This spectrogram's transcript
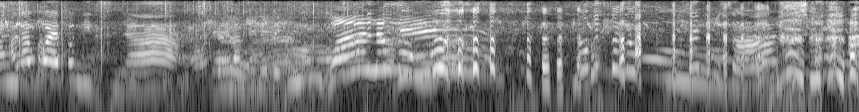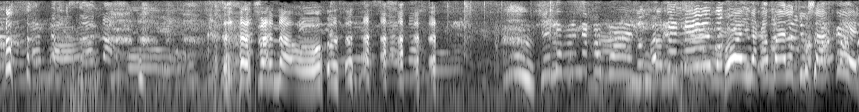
Alam ko, ito needs niya. Yan ang binili ko. Wow, laki! Bakit dalawang? Saan? Sana, sana ko. Sana all. Siya lang ang nakabalot. Hoy, nakabalot yung sa akin.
